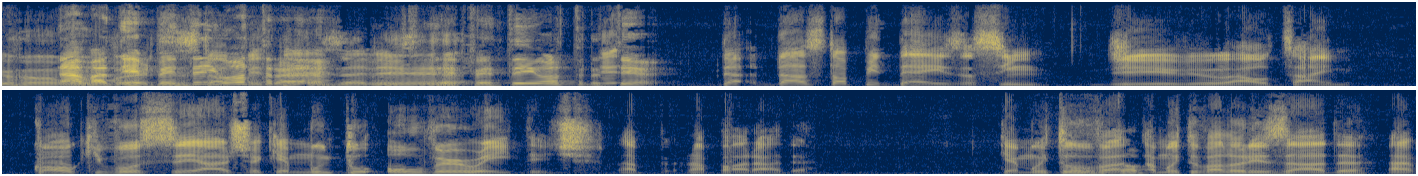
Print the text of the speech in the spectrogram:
o Não, mas de repente tem outra, 10 né? ali- De repente tem outra. Tem... Da- das top 10, assim, de all time, qual que você acha que é muito overrated na, na parada? Que é muito, top- tá muito valorizada. Ah,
